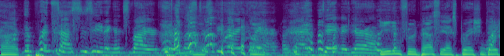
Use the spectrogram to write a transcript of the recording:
uh, the princess is eating expired food. Let's just be very clear, okay? David, you're up. Eating food past the expiration date.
